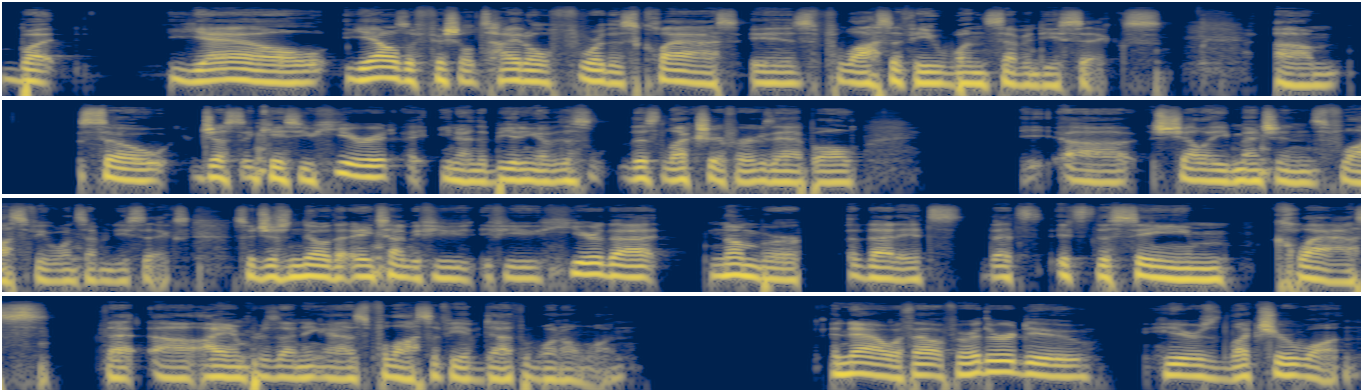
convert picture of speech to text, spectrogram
but Yale Yale's official title for this class is Philosophy 176. Um, so just in case you hear it, you know, in the beginning of this this lecture, for example, uh, Shelley mentions Philosophy 176. So just know that anytime if you if you hear that number, that it's that's it's the same class that uh, I am presenting as Philosophy of Death 101. And now, without further ado, here's lecture one.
